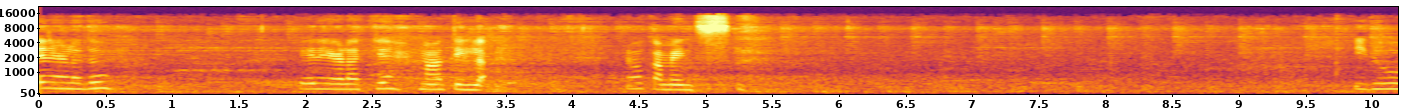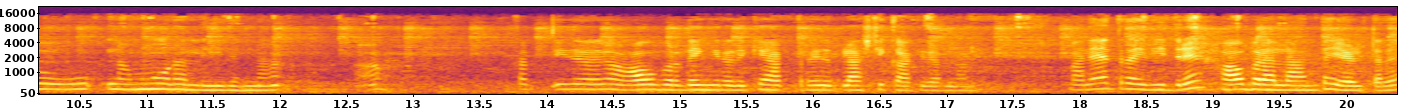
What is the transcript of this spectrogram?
ಏನು ಹೇಳೋದು? ಏನು ಹೇಳೋಕ್ಕೆ ಮಾತಿಲ್ಲ. ನೋ ಕಮೆಂಟ್ಸ್ ಇದು ನಮ್ಮೂರಲ್ಲಿ ಇದನ್ನು. ಕತ್, ಇದು ಹಾವು ಬರ್ದಂಗಿರೋದಕ್ಕೆ ಹಾಕ್ತಾರೆ. ಇದು ಪ್ಲಾಸ್ಟಿಕ್ ಹಾಕಿದ್ದಾರೆ ನೋಡಿ. ಮನೆ ಹತ್ರ ಇದಿದ್ದರೆ ಹಾವು ಬರಲ್ಲ ಅಂತ ಹೇಳ್ತಾರೆ.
